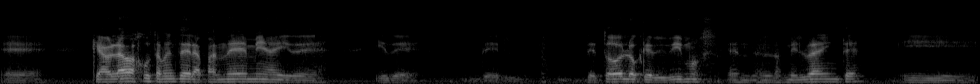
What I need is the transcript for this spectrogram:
eh, que hablaba justamente de la pandemia y de, y de, de, todo lo que vivimos en, el 2020 y,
